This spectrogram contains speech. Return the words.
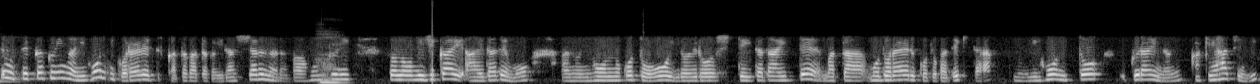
でもせっかく今、日本に来られてる方々がいらっしゃるならば、本当にその短い間でも、あの日本のことをいろいろ知っていただいて、また戻られることができたら、日本とウクライナの架け橋に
